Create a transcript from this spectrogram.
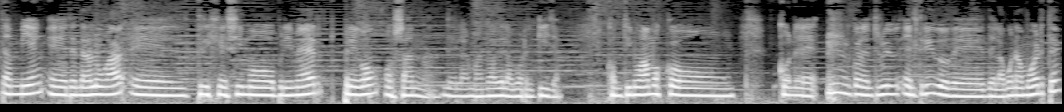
también eh, tendrá lugar el trigésimo primer pregón Osanna de la Hermandad de la Borriquilla. Continuamos con, con el, con el, el trido de, de, la buena muerte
